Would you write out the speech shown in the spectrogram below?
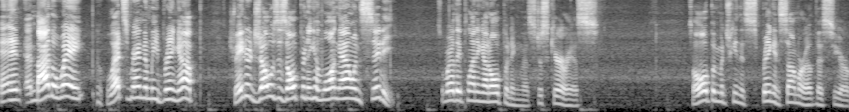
And and by the way, let's randomly bring up Trader Joe's is opening in Long Island City. So where are they planning on opening this? Just curious. So open between the spring and summer of this year.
